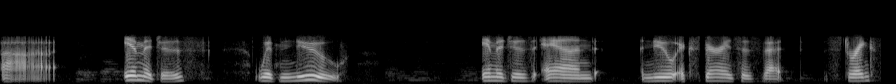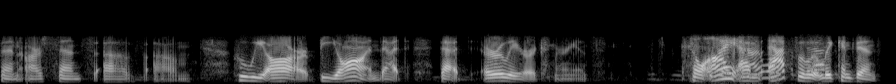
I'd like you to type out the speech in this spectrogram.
uh, images with new images and new experiences that strengthen our sense of um, who we are beyond that that earlier experience. So okay, I am I absolutely convinced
